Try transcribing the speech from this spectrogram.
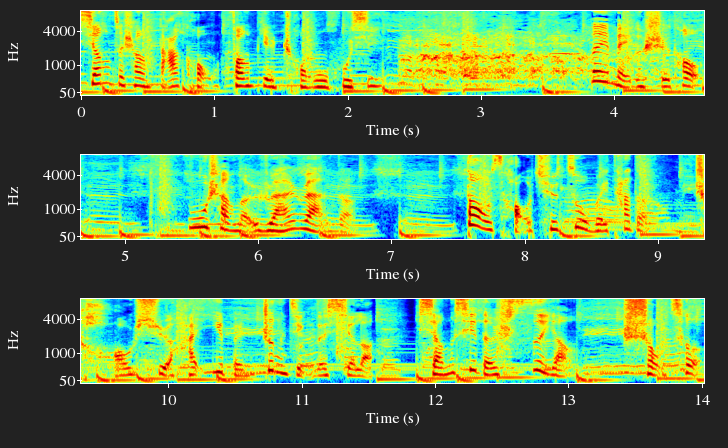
箱子上打孔，方便宠物呼吸。为每个石头铺上了软软的稻草去作为它的巢穴，还一本正经的写了详细的饲养手册。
